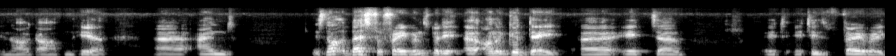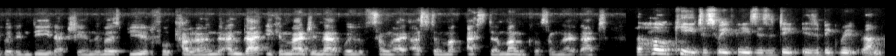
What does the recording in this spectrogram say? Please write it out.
in our garden here, uh, and it's not the best for fragrance, but it, uh, on a good day, uh, it, uh, it it is very very good indeed actually, and the most beautiful color. And and that you can imagine that with something like Aster, Aster Monk or something like that. The whole key to sweet peas is a deep, is a big root run.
